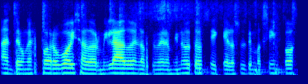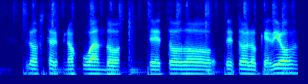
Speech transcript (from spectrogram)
ante un Sport Boys adormilado en los primeros minutos y que los últimos cinco los terminó jugando de todo, de todo lo que dio,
